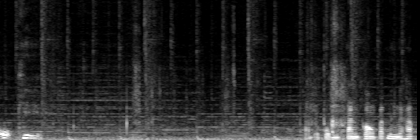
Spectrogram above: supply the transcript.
โอเคเดี๋ยวผมตั้งกล้องแป๊บนึงนะครับ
